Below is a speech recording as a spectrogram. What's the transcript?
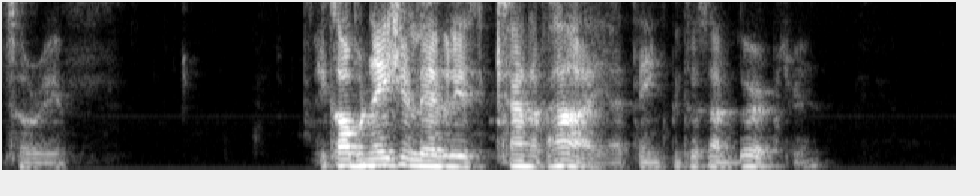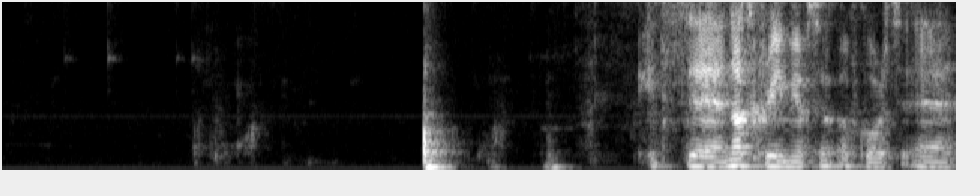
Sorry. The carbonation level is kind of high, I think, because I burped. It's uh, not creamy, of course. Uh,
